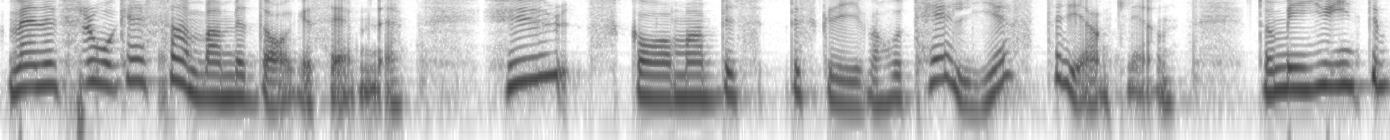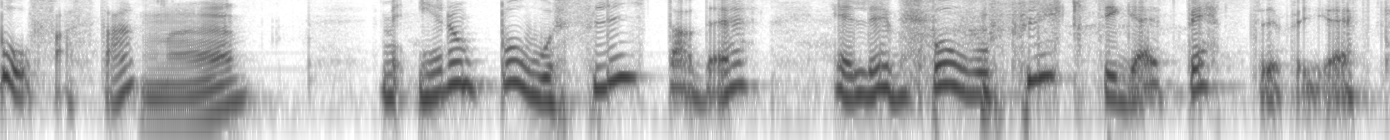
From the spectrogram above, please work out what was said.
Men en fråga i samband med dagens ämne. Hur ska man beskriva hotellgäster egentligen? De är ju inte bofasta. Nej. Men är de boflytande? Eller boflyktiga ett bättre begrepp?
